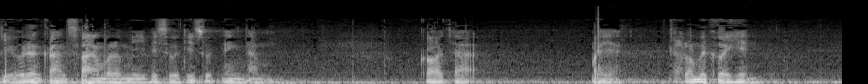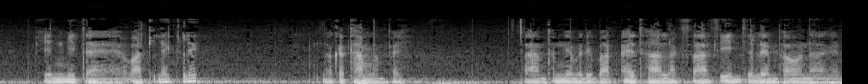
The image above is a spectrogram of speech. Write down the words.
เกี่ยวกับเรื่องการสร้างบารมีไปสู่ที่สุดแห่งธรรมก็จะไม่อะครับเพราะไม่เคยเห็น เห็นมีแต่วัดเล็กๆแล้วก็ทำกันไป ตามธรรมเนียมปฏิบัติให้ทานรักษาศีลเจริญภาวนากัน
